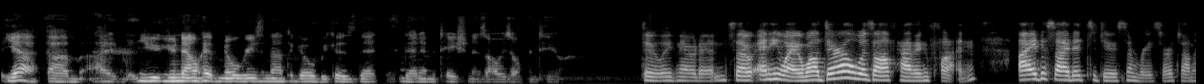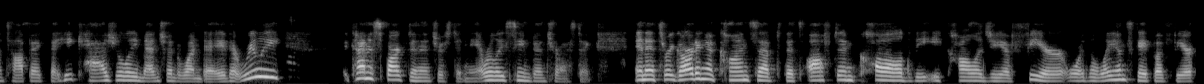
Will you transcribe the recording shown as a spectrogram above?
yeah, um, I, you you now have no reason not to go because that that invitation is always open to you. Duly noted. So, anyway, while Daryl was off having fun, I decided to do some research on a topic that he casually mentioned one day that really kind of sparked an interest in me. It really seemed interesting. And it's regarding a concept that's often called the ecology of fear or the landscape of fear,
